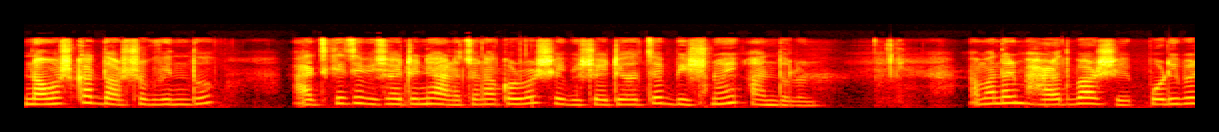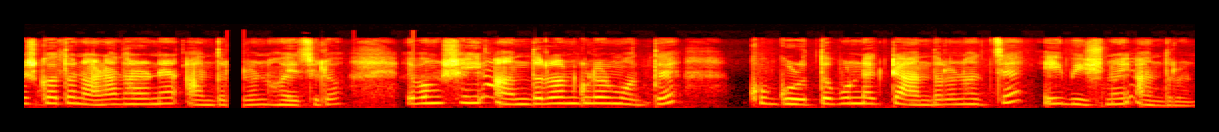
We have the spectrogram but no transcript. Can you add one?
নমস্কার দর্শকবৃন্দ। আজকে যে বিষয়টি নিয়ে আলোচনা করব সেই বিষয়টি হচ্ছে বিষ্ণুই আন্দোলন। আমাদের ভারতবর্ষে পরিবেশগত নানা ধরনের আন্দোলন হয়েছিল এবং সেই আন্দোলনগুলোর মধ্যে খুব গুরুত্বপূর্ণ একটি আন্দোলন হচ্ছে এই বিষ্ণুই আন্দোলন।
